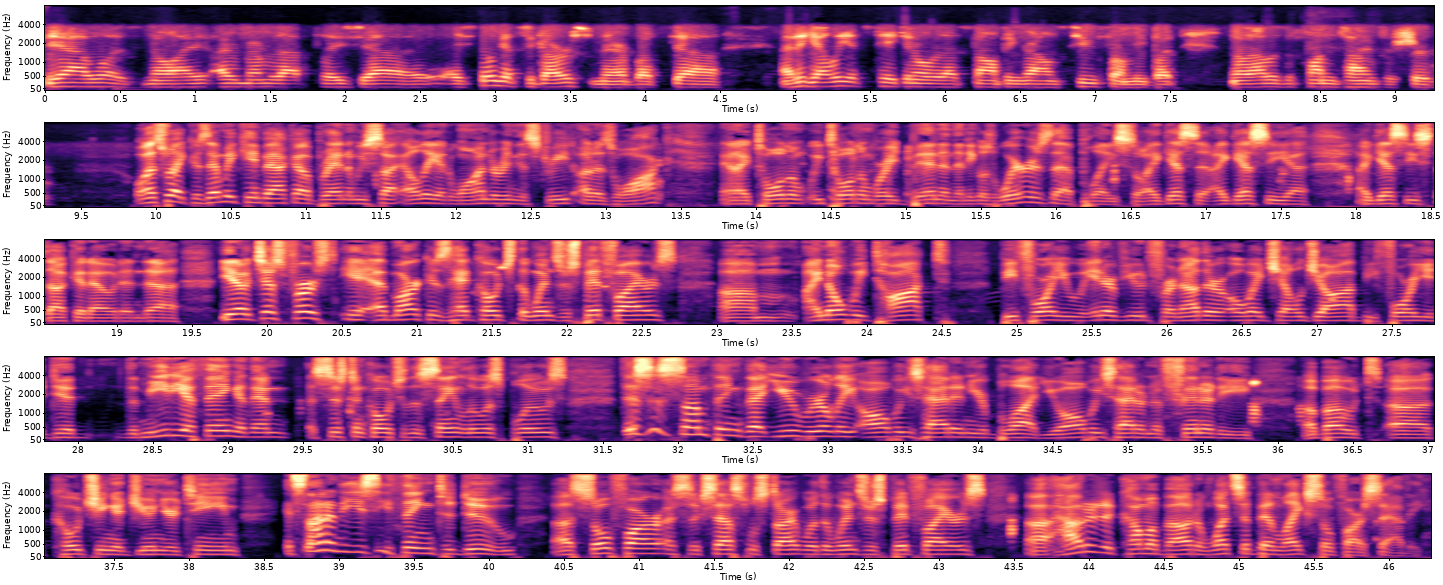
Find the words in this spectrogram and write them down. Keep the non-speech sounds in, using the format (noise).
Yeah, it was. No, I, I remember that place. Yeah, I still get cigars from there, but uh, I think Elliott's taken over that stomping grounds too from me. But no, that was a fun time for sure. Well, that's right. Because then we came back out, Brandon. We saw Elliot wandering the street on his walk, and I told him we told him where he'd been, and then he goes, "Where is that place?" So I guess I guess he uh, I guess he stuck it out. And uh, you know, just first, Mark is head coach of the Windsor Spitfires. Um, I know we talked before you interviewed for another OHL job before you did the media thing and then assistant coach of the St. Louis Blues. This is something that you really always had in your blood. You always had an affinity about uh, coaching a junior team. It's not an easy thing to do. Uh, so far, a successful start with the Windsor Spitfires. Uh, how did it come about, and what's it been like so far, Savvy?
